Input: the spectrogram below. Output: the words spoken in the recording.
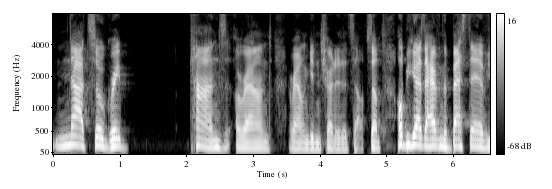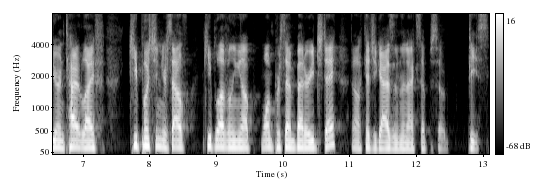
not so great cons around around getting shredded itself. So hope you guys are having the best day of your entire life. Keep pushing yourself, keep leveling up 1% better each day, and I'll catch you guys in the next episode. Peace.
